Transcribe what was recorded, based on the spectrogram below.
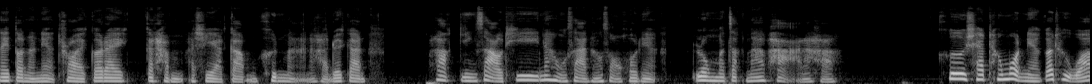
ในตอนนั้นเนี่ยทรอยก็ได้กระทำอาชญากรรมขึ้นมานะคะ ด้วยการผลักหญิงสาวที่น่าสงสารทั้งสองคนเนี่ยลงมาจากหน้าผานะคะ คือแชททั้งหมดเนี่ยก็ถือว่า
